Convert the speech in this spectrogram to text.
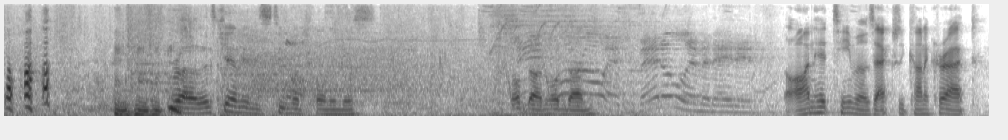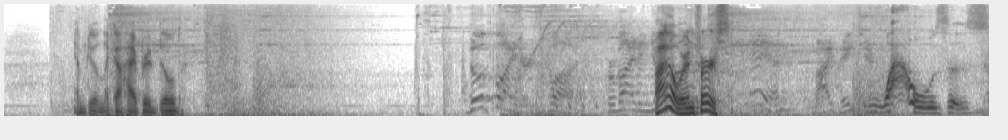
Bro, this champion is too much fun in this. Well done, well done. The on-hit Teemo is actually kind of cracked. I'm doing like a hybrid build. Wow, we're in first. Wowzers.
